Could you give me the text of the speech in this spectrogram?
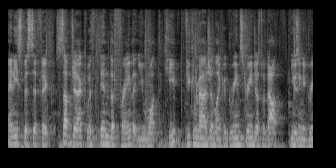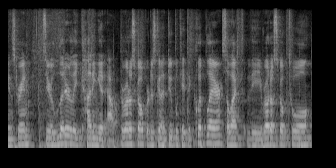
any specific subject within the frame that you want to keep. If you can imagine like a green screen just without using a green screen. So you're literally cutting it out. For rotoscope, we're just gonna duplicate the clip layer, select the rotoscope tool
